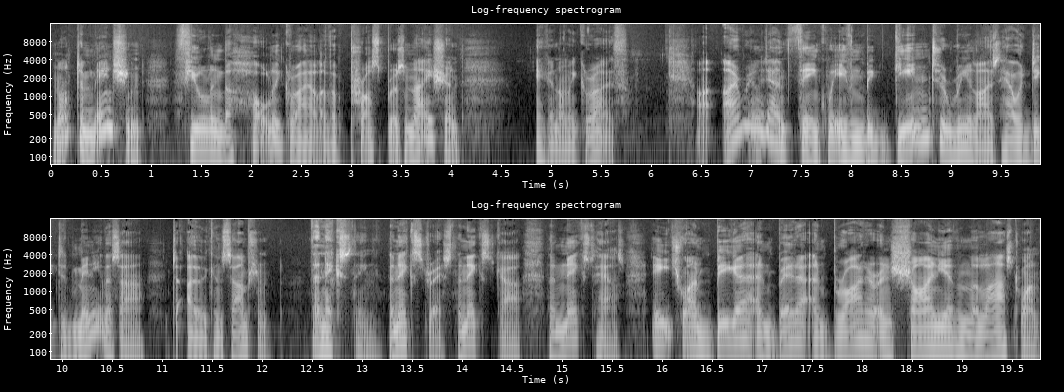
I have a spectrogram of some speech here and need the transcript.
Not to mention fueling the holy grail of a prosperous nation, economic growth. I really don't think we even begin to realise how addicted many of us are to overconsumption. the next thing, the next dress, the next car, the next house, each one bigger and better and brighter and shinier than the last one.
